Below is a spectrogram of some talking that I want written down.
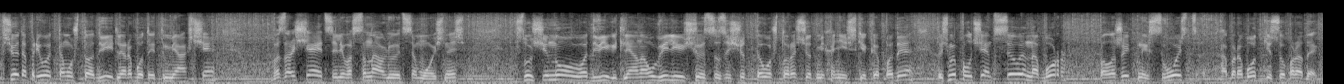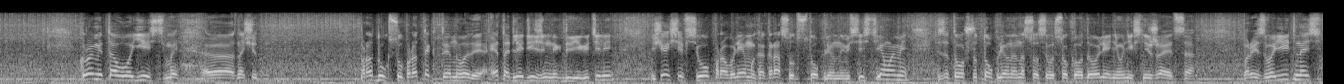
Все это приводит к тому, что двигатель работает мягче, возвращается или восстанавливается мощность. В случае нового двигателя она увеличивается за счет того, что растет механический КПД. То есть мы получаем целый набор положительных свойств обработки Супротек. Кроме того, есть э, значит, продукт Супротек ТНВД. Это для дизельных двигателей. И чаще всего проблемы как раз вот с топливными системами. Из-за того, что топливные насосы высокого давления, у них снижается производительность,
